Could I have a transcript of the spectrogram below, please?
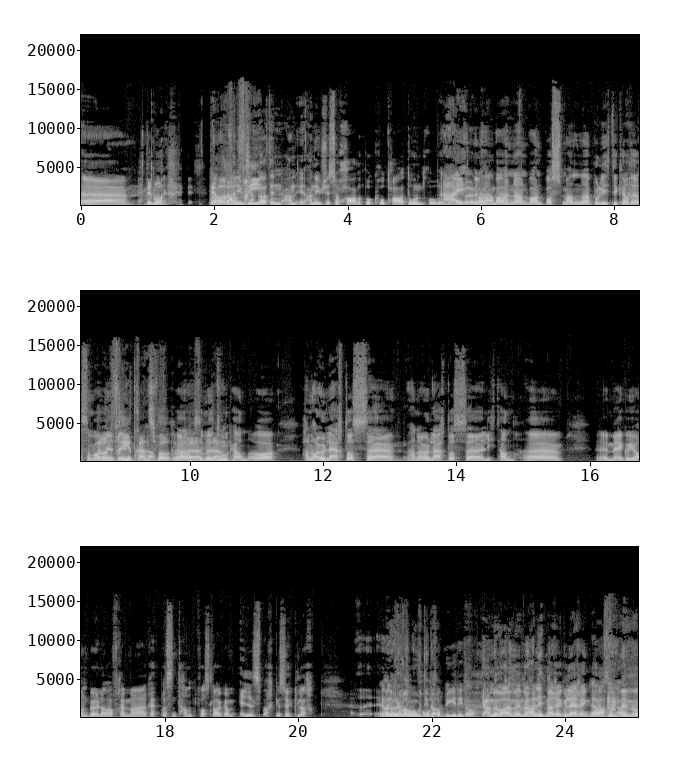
Eh, det må det var han, er fri... en, han, han, er jo ikke så hard på cortadoen, tror jeg. Nei, men han var, en, han var en bossmann-politiker der som var ledig. Det var en fri transfer. Ja, ja som det tok han. Og han har jo lært oss, eh, han har jo lært oss litt, han. meg og Jan Bøhler har fremma representantforslag om elsparkesykler. Ja, det var, var mot for, å forby de da? Ja, vi, var, vi vi har litt mer regulering. Ja, altså, ja. Men vi,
